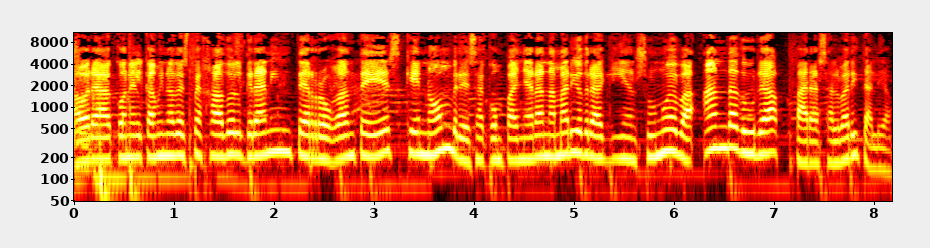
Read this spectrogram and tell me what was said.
Ahora, con el camino despejado, el gran interrogante es qué nombres acompañarán a Mario Draghi en su nueva andadura para salvar Italia.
